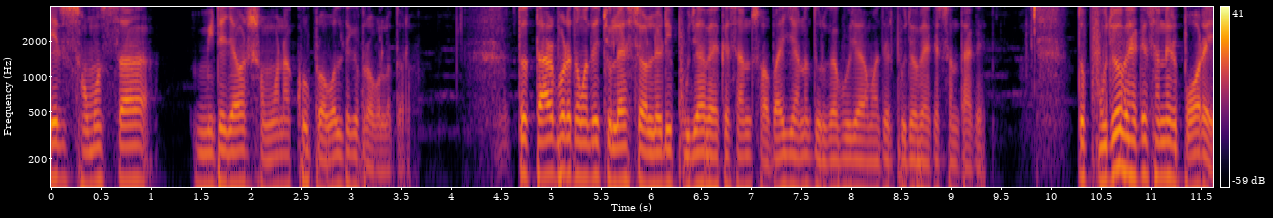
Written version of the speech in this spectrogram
এর সমস্যা মিটে যাওয়ার সম্ভাবনা খুব প্রবল থেকে প্রবলতর। তো তারপরে তোমাদের চলে আসছে অলরেডি পূজা ভ্যাকেশান সবাই জানো দুর্গা পূজা, আমাদের পুজো ভ্যাকেশান থাকে। তো পুজো ভ্যাকেশানের পরে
